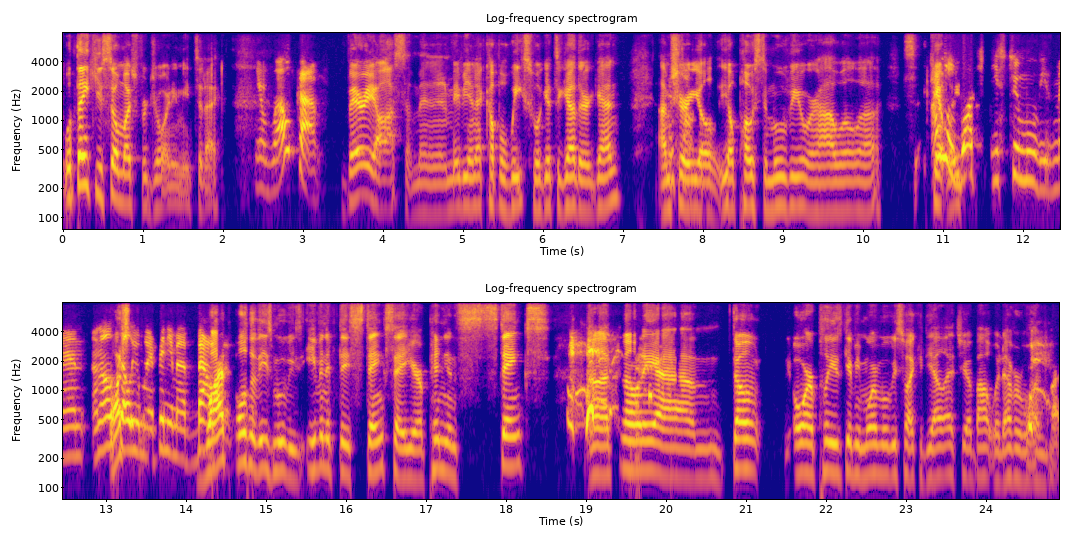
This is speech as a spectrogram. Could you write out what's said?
Well, thank you so much for joining me today. You're welcome. Very awesome, and, and maybe in a couple weeks we'll get together again. I'm sure sounds- you'll you'll post a movie where I will. Uh, I will wait. watch these two movies, man, and I'll Watch- tell you my opinion about Watch them. both of these movies, even if they stink. Say your opinion stinks, uh, Tony. Um, don't or please give me more movies so I could yell at you about whatever one. But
